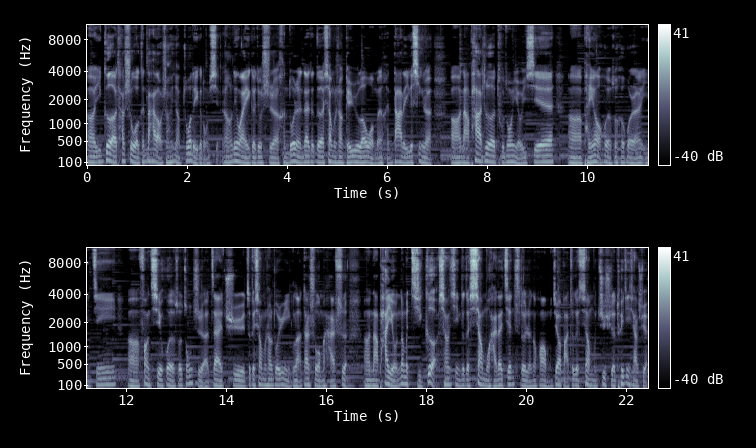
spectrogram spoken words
呃，一个它是我跟大海老师很想做的一个东西，然后另外一个就是很多人在这个项目上给予了我们很大的一个信任。呃，哪怕这途中有一些呃朋友或者说合伙人已经呃放弃或者说终止再去这个项目上做运营了，但是我们还是呃哪怕怕有那么几个相信这个项目还在坚持的人的话，我们就要把这个项目继续的推进下去。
